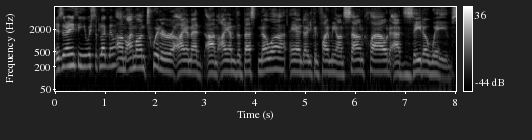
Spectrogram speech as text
Is there anything you wish to plug, Noah? Um, I'm on Twitter. I am at um, I am the best Noah, and uh, you can find me on SoundCloud at Zeta Waves,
